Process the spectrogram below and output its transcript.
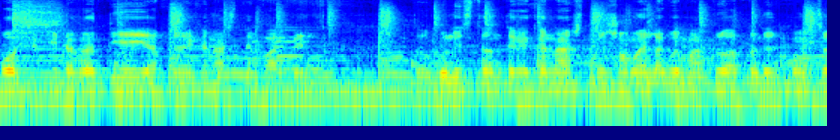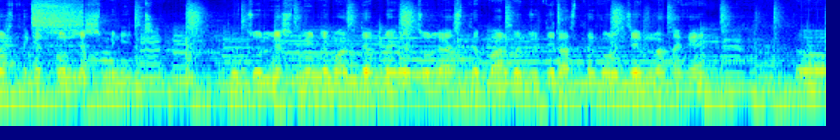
পঁয়ষট্টি টাকা দিয়েই আপনারা এখানে আসতে পারবেন। তো গুলিস্তান থেকে এখানে আসতে সময় লাগবে মাত্র আপনাদের পঞ্চাশ থেকে চল্লিশ মিনিট। তো চল্লিশ মিনিটের মধ্যে আপনি এখানে চলে আসতে পারবেন যদি রাস্তায় কোনো জ্যাম না থাকে। তো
